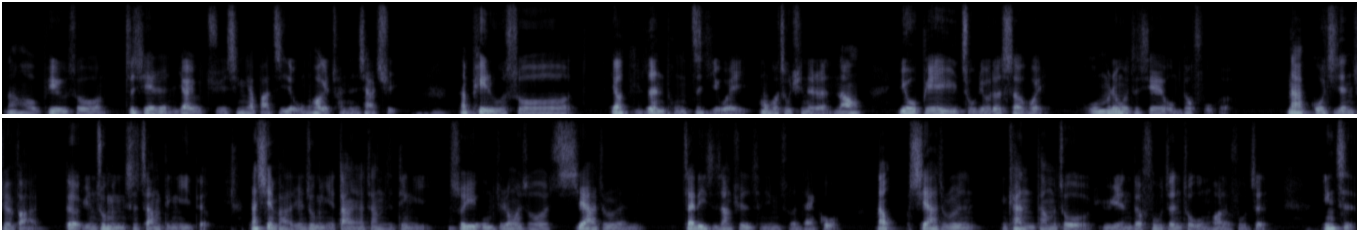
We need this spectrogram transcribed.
然后譬如说这些人要有决心要把自己的文化给传承下去，那譬如说要认同自己为某个族群的人，然后。有别于主流的社会，我们认为这些我们都符合。那国际人权法的原住民是这样定义的，那宪法的原住民也当然要这样子定义。所以我们就认为说，西亚族人在历史上确实曾经存在过。那西亚族人，你看他们做语言的复振，做文化的复振，因此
